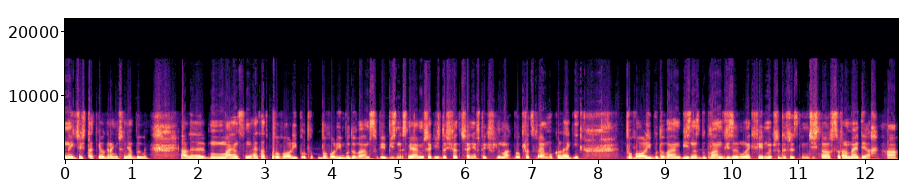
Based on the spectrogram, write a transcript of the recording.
no i gdzieś takie ograniczenia były, ale mając ten etat powoli, powoli budowałem sobie biznes. Miałem już jakieś doświadczenie w tych filmach, bo pracowałem u kolegi. Powoli budowałem biznes, budowałem wizerunek firmy przede wszystkim gdzieś na social mediach, a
